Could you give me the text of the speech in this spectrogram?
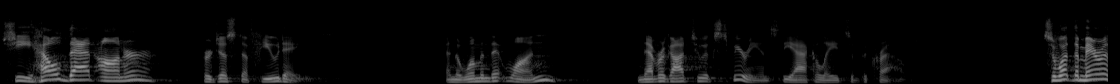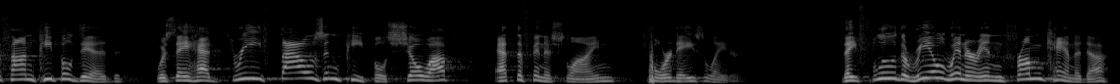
she held that honor for just a few days. And the woman that won never got to experience the accolades of the crowd. So, what the marathon people did was they had 3,000 people show up at the finish line four days later. They flew the real winner in from Canada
